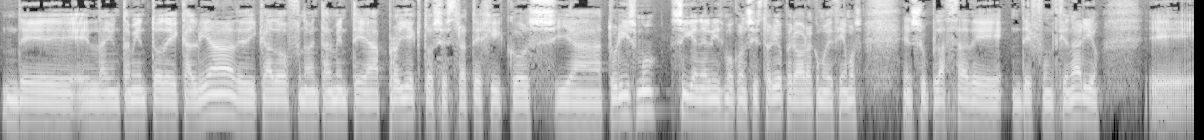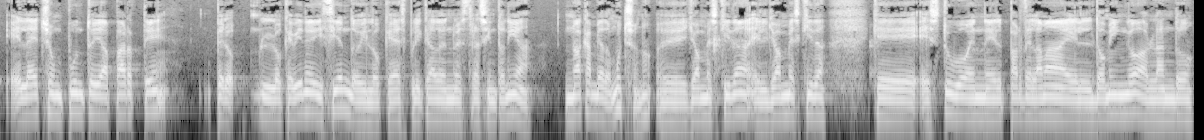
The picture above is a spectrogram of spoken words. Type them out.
del Ayuntamiento de Calviá, dedicado fundamentalmente a proyectos estratégicos y a turismo. Sigue en el mismo consistorio, pero ahora, como decíamos, en su plaza de, de funcionario. Eh, él ha hecho un punto y aparte pero lo que viene diciendo y lo que ha explicado en nuestra sintonía no ha cambiado mucho, ¿no? Eh, Joan Mesquida, el Joan Mesquida que estuvo en el Par de Lama el domingo hablando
